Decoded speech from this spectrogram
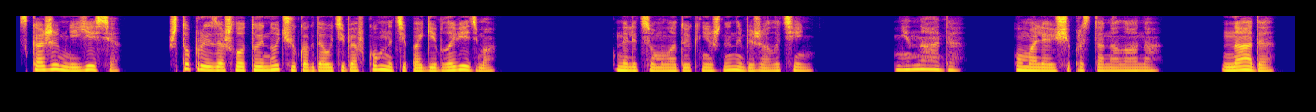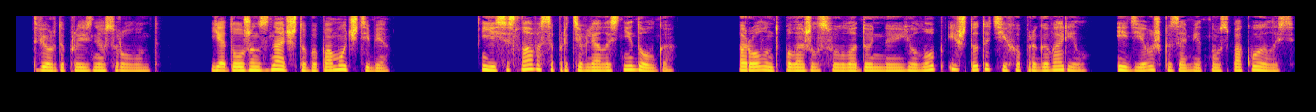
Скажи мне, Еся, что произошло той ночью, когда у тебя в комнате погибла ведьма? На лицо молодой княжны набежала тень. Не надо, умоляюще простонала она. Надо, твердо произнес Роланд. Я должен знать, чтобы помочь тебе. Есислава сопротивлялась недолго. Роланд положил свою ладонь на ее лоб и что-то тихо проговорил, и девушка заметно успокоилась.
